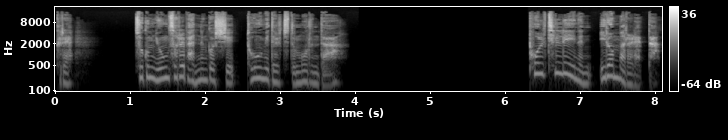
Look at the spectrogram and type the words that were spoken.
그래, 조금 용서를 받는 것이 도움이 될지도 모른다. 폴 틸리이는 이런 말을 했다.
